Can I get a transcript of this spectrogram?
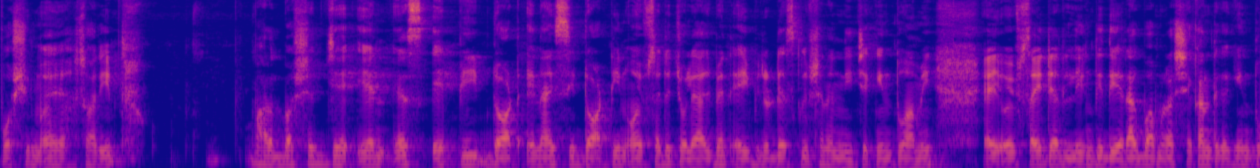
পশ্চিম সরি ভারতবর্ষের যে NSAP dot NIC dot in ওয়েবসাইটে চলে আসবেন। এই ভিডিও ডেসক্রিপশানের নিচে কিন্তু আমি এই ওয়েবসাইটের লিঙ্কটি দিয়ে রাখব। আপনারা সেখান থেকে কিন্তু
